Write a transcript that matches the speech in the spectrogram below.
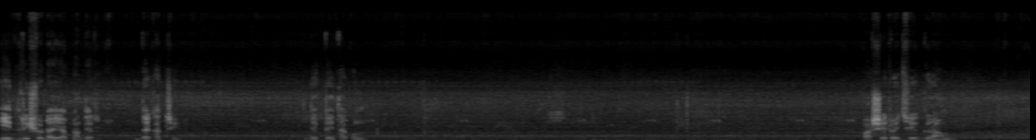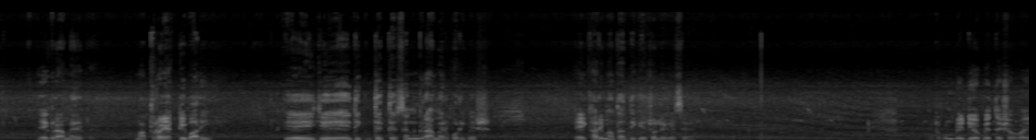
এই দৃশ্যটাই আপনাদের দেখাচ্ছি। দেখতেই থাকুন। পাশে রয়েছে গ্রাম। এই গ্রামের মাত্র একটি বাড়ি। এই যে এই দিক দেখতেছেন গ্রামের পরিবেশ, এই খারি মাথার দিকে চলে গেছে। এরকম ভিডিও পেতে সবাই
